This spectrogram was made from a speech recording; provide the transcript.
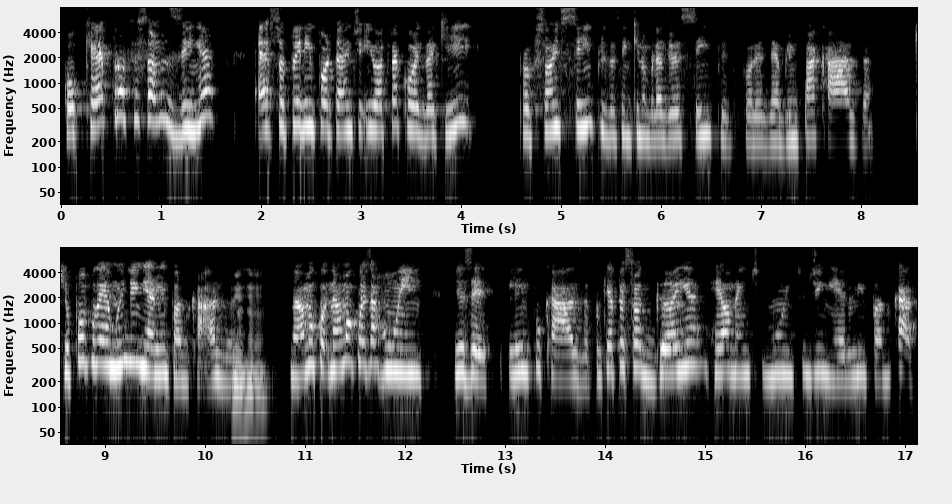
qualquer profissãozinha é super importante. E outra coisa aqui, profissões simples, assim, que no Brasil é simples, por exemplo, limpar casa. Que o povo ganha muito dinheiro limpando casa. Uhum. Não, é uma, não é uma coisa ruim dizer limpo casa, porque a pessoa ganha realmente muito dinheiro limpando casa.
